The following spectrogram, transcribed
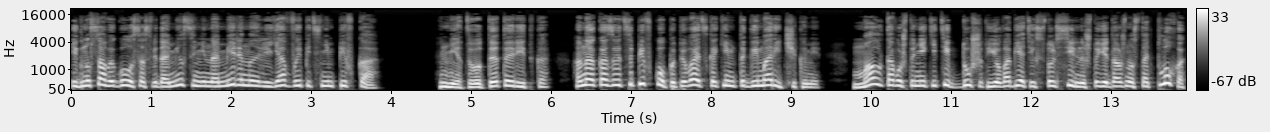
и гнусавый голос осведомился, не намерена ли я выпить с ним пивка. Нет, вот это Ритка. Она, оказывается, пивко попивает с какими-то гайморитчиками. Мало того, что некий тип душит ее в объятиях столь сильно, что ей должно стать плохо,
